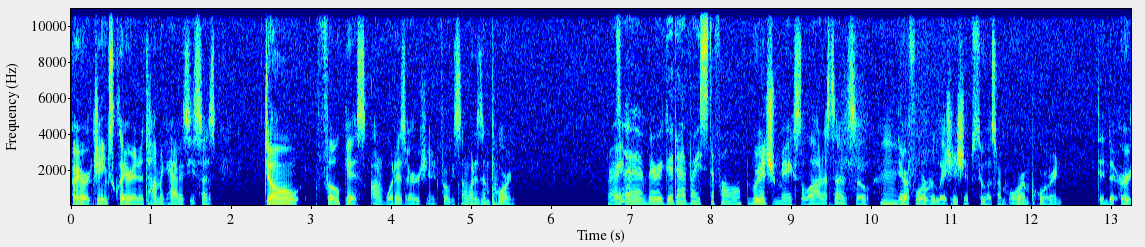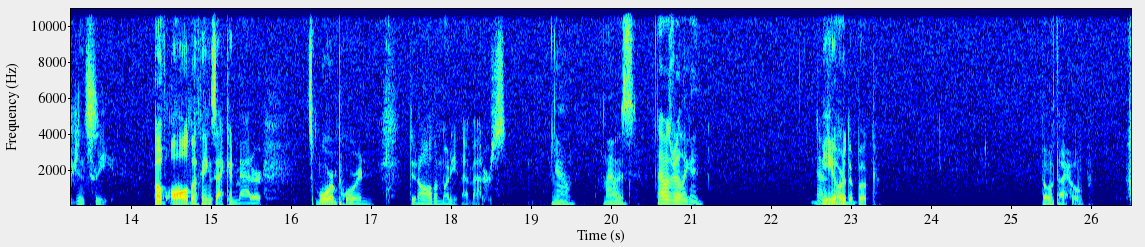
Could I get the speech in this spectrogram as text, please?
or James Clear in Atomic Habits, he says, don't focus on what is urgent, focus on what is important. right? Uh, very good advice to follow. Which makes a lot of sense. So, Mm. therefore, relationships to us are more important than the urgency of all the things that can matter. It's more important than all the money that matters. Yeah, that was that was really good. That Me or the book? Both, I hope.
